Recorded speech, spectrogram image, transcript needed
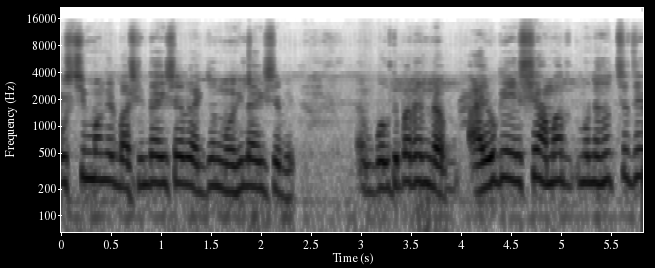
পশ্চিমবঙ্গের বাসিন্দা হিসেবে, একজন মহিলা হিসেবে, বলতে পারেন, আয়োগে এসে আমার মনে হচ্ছে যে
